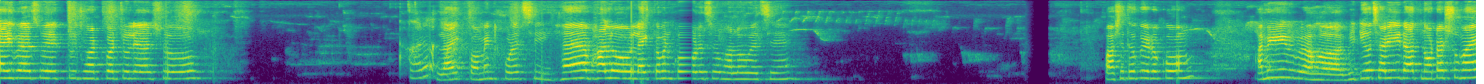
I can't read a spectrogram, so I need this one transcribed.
লাইভে আসো একটু ঝটপট চলে আসো। আর? লাইক কমেন্ট করেছি। হ্যাঁ ভালো। লাইক কমেন্ট করেছ। ভালো হয়েছে। পাশে থাকো এরকম। আমি ভিডিও ছাড়ি রাত নটার সময়।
